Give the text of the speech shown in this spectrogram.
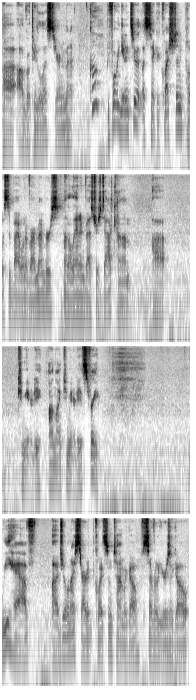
uh, I'll go through the list here in a minute. Cool. Before we get into it, let's take a question posted by one of our members on the landinvestors.com uh, community, online community. It's free. We have uh, Jill and I started quite some time ago, several years ago,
